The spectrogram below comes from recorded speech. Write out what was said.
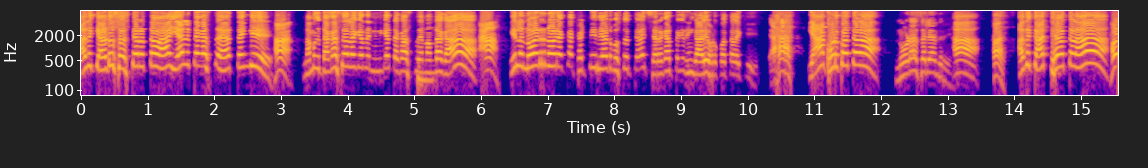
ಅದಕ್ಕೆ ಎರಡು ಸಸ್ತೆ ಇರ್ತಾವ ಎಲ್ಲಿ ತಗಸ್ತ ತಂಗಿ? ಹಾ. ನಮಗ್ ದಗಸಲಾಗ್ಯದ ನಿನ್ಗೆ ತಗಸ್ತ ಅಂದಾಗ ಇಲ್ಲ ನೋಡ್ರಿ ನೋಡ್ಯಾಕ ಕಟ್ನಿ ರೇಟ್ ಬಸ್ತೇಳಿ ಸರ್ಗ ತೆಗೆದ್ ಹಿಂಗ್ ಗಾಳಿ ಹೊಡ್ಕೋತಾಳಕಿ. ಆಹಾ. ಯಾಕೆ ಹೊಡ್ಕೋತಾಳ? ನೋಡ ಸಲಿ ಅಂದ್ರಿ. ಹಾ. ಹಾ. ಅದಕ್ಕ ಅತ್ ಹೇಳ್ತಾಳ ಹಾ.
